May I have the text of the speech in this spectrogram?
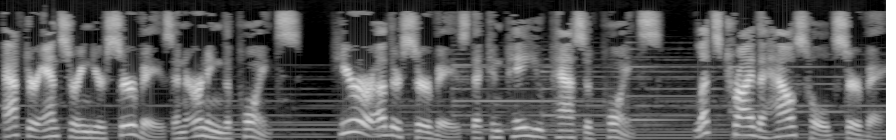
After answering your surveys and earning the points. Here are other surveys that can pay you passive points. Let's try the household survey.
